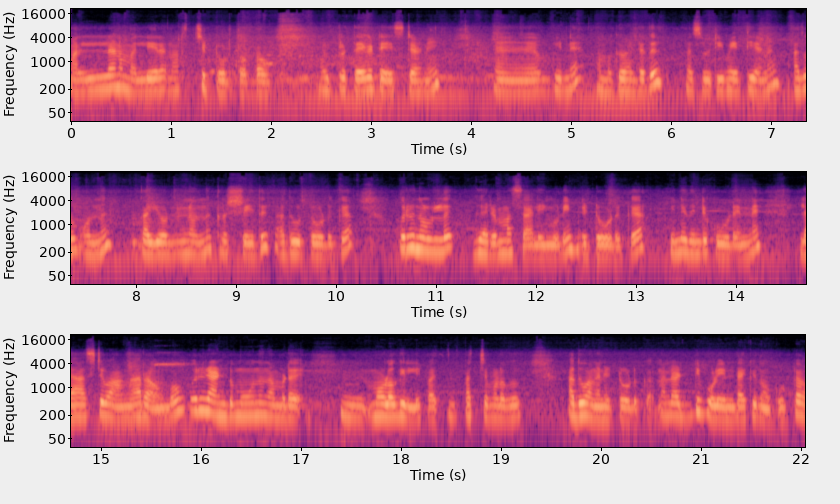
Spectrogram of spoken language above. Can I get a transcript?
നല്ലോണം മല്ലിയില നിറച്ചിട്ട് കൊടുത്തോട്ടോ ഒരു പ്രത്യേക ടേസ്റ്റാണ്. പിന്നെ നമുക്ക് വേണ്ടത് കസൂരി മേത്തിയാണ്. അതും ഒന്ന് കൈകൊണ്ട് കൊണ്ടുതന്നെ ഒന്ന് ക്രഷ് ചെയ്ത് അതും ഇട്ട് കൊടുക്കുക. ഒരു നുള്ള് ഗരം മസാലയും കൂടിയും ഇട്ട് കൊടുക്കുക. പിന്നെ ഇതിന്റെ കൂടെ തന്നെ ലാസ്റ്റ് വാങ്ങാറാവുമ്പോൾ ഒരു രണ്ട് മൂന്ന് നമ്മുടെ മുളകില്ലേ പച്ചമുളക് അതും അങ്ങനെ ഇട്ട് കൊടുക്കുക. നല്ല അടിപൊളി ഉണ്ടാക്കി നോക്കൂ കേട്ടോ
